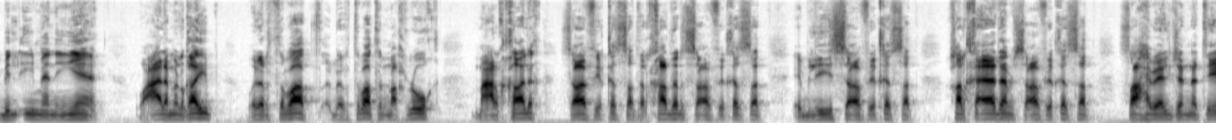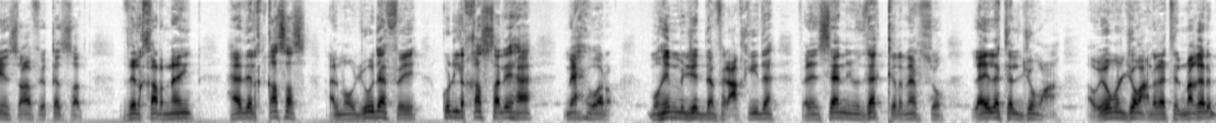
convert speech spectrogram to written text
بالإيمانيات وعالم الغيب والارتباط بارتباط المخلوق مع الخالق سواء في قصة الخضر سواء في قصة إبليس سواء في قصة خلق آدم سواء في قصة صاحب الجنتين سواء في قصة ذي القرنين هذه القصص الموجودة في كل قصة لها محور مهم جدا في العقيدة فالإنسان يذكر نفسه ليلة الجمعة أو يوم الجمعة لغاية المغرب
